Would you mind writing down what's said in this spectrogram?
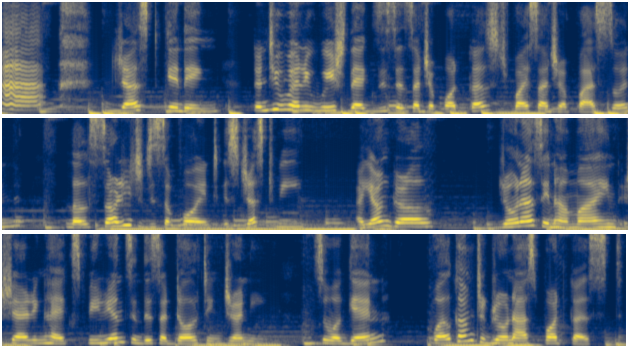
Just kidding. Don't you very wish there existed such a podcast by such a person? Lol, sorry to disappoint, it's just me, a young girl, Jonas in her mind, sharing her experience in this adulting journey. So, again, welcome to Grown Podcast.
